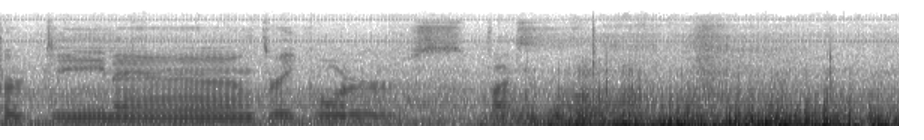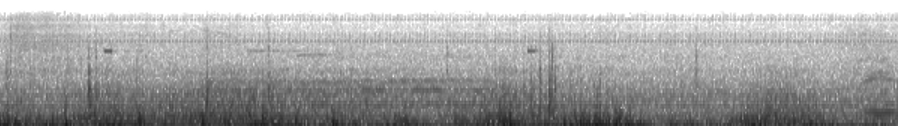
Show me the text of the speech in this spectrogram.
Thirteen and three quarters. Five. There he is.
